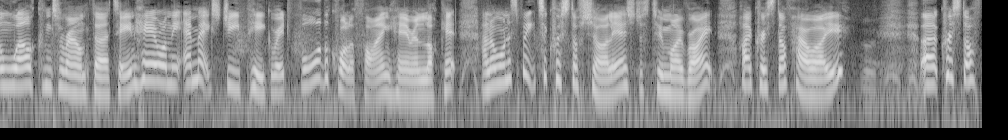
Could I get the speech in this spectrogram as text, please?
and welcome to round 13 here on the MXGP grid for the qualifying here in Loket. And I want to speak to Christophe Charlier, just to my right. Hi Christophe, how are you? Uh, Christophe,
